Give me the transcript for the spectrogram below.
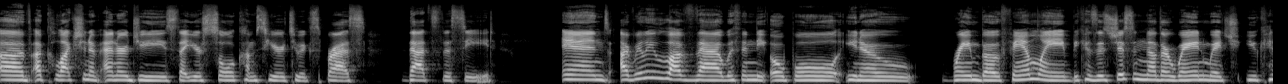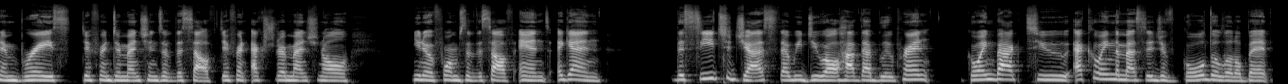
of a collection of energies that your soul comes here to express. That's the seed. And I really love that within the opal, you know, rainbow family because it's just another way in which you can embrace different dimensions of the self, different extra dimensional, you know, forms of the self. And again, the seed suggests that we do all have that blueprint. Going back to echoing the message of gold a little bit,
